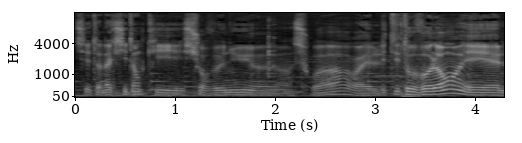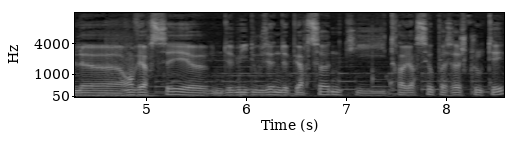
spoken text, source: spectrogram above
C'est un accident qui est survenu euh, un soir. Elle était au volant et elle a renversé euh, une demi-douzaine de personnes qui traversaient au passage clouté.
